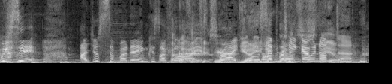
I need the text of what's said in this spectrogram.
was it? I just said my name because I thought think it's it's- Pride. Yeah, Yeah, you did. 17 going Steele. under.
